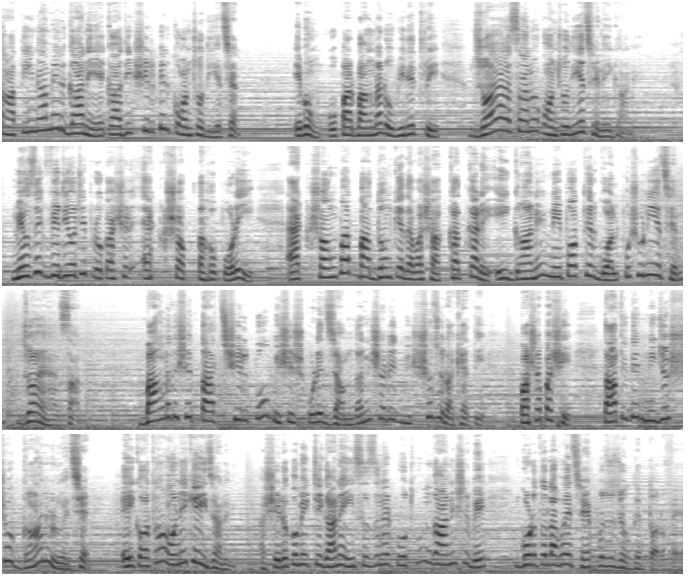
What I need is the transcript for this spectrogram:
তাঁতি নামের গানে একাধিক শিল্পীর কণ্ঠ দিয়েছেন এবং ওপার বাংলার অভিনেত্রী জয়া আসানও কণ্ঠ দিয়েছেন এই গানে। মিউজিক ভিডিওটি প্রকাশের এক সপ্তাহ পরেই এক সংবাদ মাধ্যমকে দেওয়া সাক্ষাৎকারে এই গানের নেপথ্যের গল্প শুনিয়েছেন জয়া হাসান। বাংলাদেশের তাঁত শিল্প, বিশেষ করে জামদানি শাড়ির বিশ্বজোড়া খ্যাতি, পাশাপাশি তাঁতিদের নিজস্ব গান রয়েছে। এই কথা অনেকেই জানেন, আর সেরকম একটি গানে এই সিজনের প্রথম গান হিসেবে গড়ে তোলা হয়েছে প্রযোজকদের তরফে।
